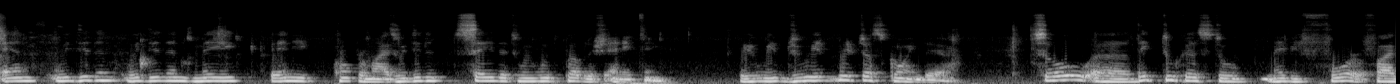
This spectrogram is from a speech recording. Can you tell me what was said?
And we didn't we didn't make any compromise. We didn't say that we would publish anything. We we we we're just going there. So uh, they took us to maybe four or five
